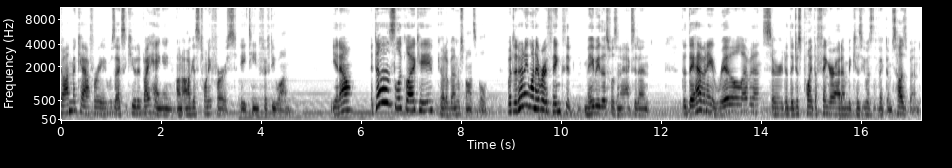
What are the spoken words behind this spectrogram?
John McCaffrey was executed by hanging on August 21st, 1851. You know, it does look like he could have been responsible. But did anyone ever think that maybe this was an accident? Did they have any real evidence, or did they just point the finger at him because he was the victim's husband?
